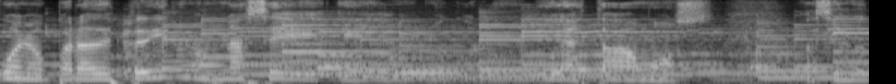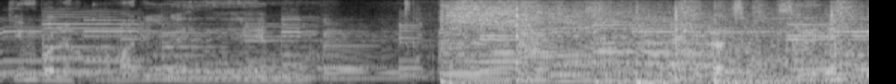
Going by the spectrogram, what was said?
Bueno, para despedirnos nace, eh, me acuerdo un día estábamos haciendo tiempo en los camarines de mm, Isidro,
